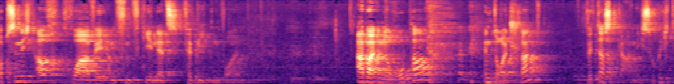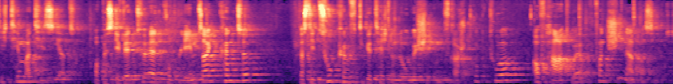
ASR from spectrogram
ob sie nicht auch Huawei am 5G-Netz verbieten wollen. Aber in Europa, in Deutschland, wird das gar nicht so richtig thematisiert. Ob es eventuell ein Problem sein könnte, dass die zukünftige technologische Infrastruktur auf Hardware von China basiert.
